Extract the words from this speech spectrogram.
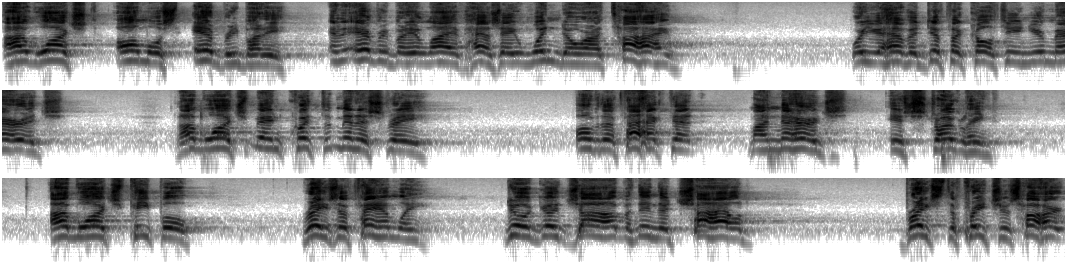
I've watched almost everybody, and everybody in life has a window or a time where you have a difficulty in your marriage. And I've watched men quit the ministry over the fact that my marriage is struggling. I've watched people raise a family, do a good job, and then the child breaks the preacher's heart,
